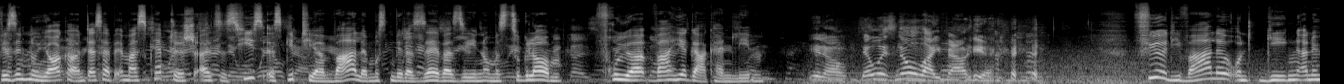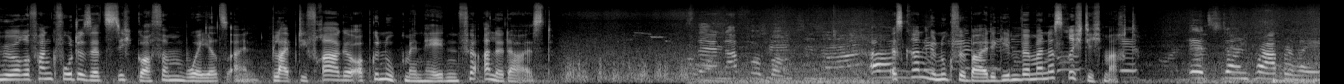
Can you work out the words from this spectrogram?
Wir sind New Yorker und deshalb immer skeptisch. Als es hieß, es gibt hier Wale, mussten wir das selber sehen, um es zu glauben. Früher war hier gar kein Leben. Für die Wale und gegen eine höhere Fangquote setzt sich Gotham Wales ein. Bleibt die Frage, ob genug Menhaden für alle da ist. Es kann genug für beide geben, wenn man es richtig macht it's done properly.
